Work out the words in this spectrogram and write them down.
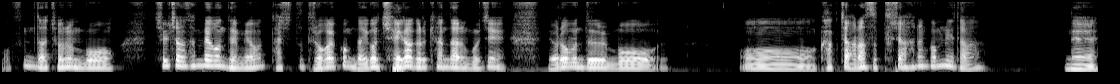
없습니다. 저는 뭐 7,300원 되면 다시 또 들어갈 겁니다. 이건 제가 그렇게 한다는 거지 여러분들 뭐 어 각자 알아서 투자하는 겁니다. 네.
